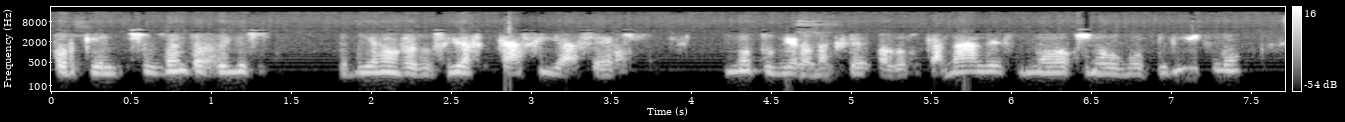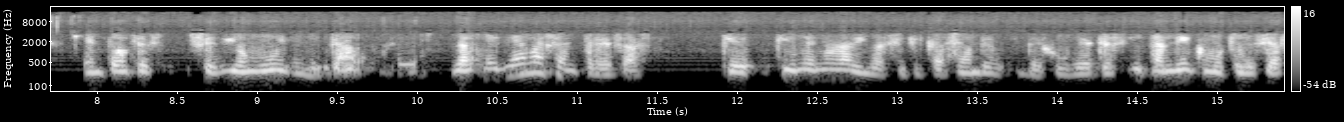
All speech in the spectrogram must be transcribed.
porque sus ventas de ellos se vieron reducidas casi a cero. No tuvieron acceso a los canales, no, no hubo turismo, entonces se vio muy limitado. Las medianas empresas que tienen una diversificación de, juguetes y también, como tú decías,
